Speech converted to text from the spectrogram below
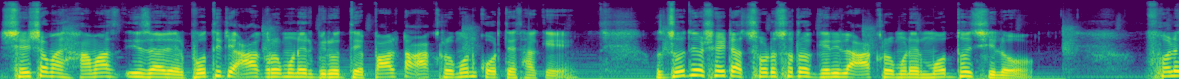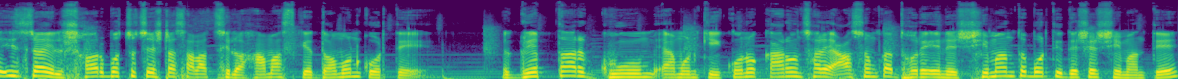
সেই সময় হামাস ইসরায়েলের প্রতিটি আক্রমণের বিরুদ্ধে পাল্টা আক্রমণ করতে থাকে। যদিও সেটা ছোট ছোট গেরিলা আক্রমণের মধ্যেই ছিল। ফলে ইসরায়েল সর্বোচ্চ চেষ্টা চালাচ্ছিল হামাসকে দমন করতে। গ্রেপ্তার, গুম, এমনকি কোনো কারণ ছাড়াই আশঙ্কা ধরে এনে সীমান্তবর্তী দেশের সীমান্তে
